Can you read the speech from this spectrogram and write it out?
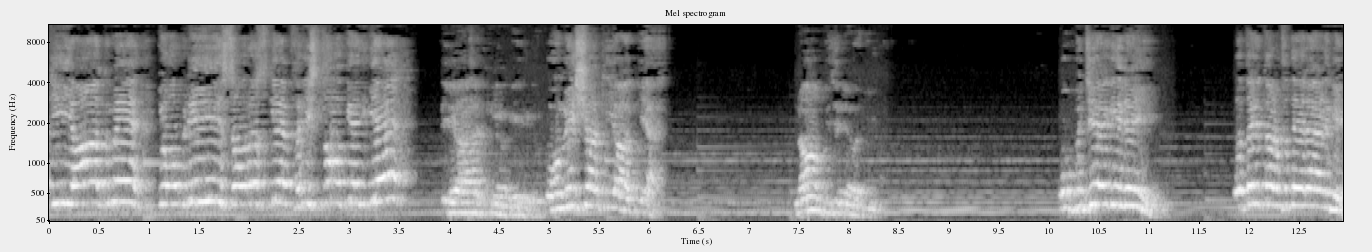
की आग में जो अबलीस और उसके फरिश्तों के लिए तैयार की गई वो हमेशा की आग क्या है? ना बुझने वाली। वो बुझेगी नहीं, वो तेरी तरफ़ दे। रहेंगे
